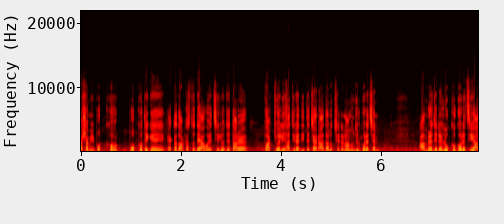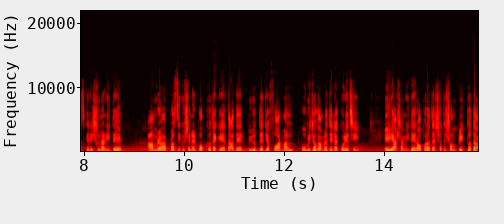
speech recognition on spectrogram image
আসামি পক্ষ পক্ষ থেকে একটা দরখাস্ত দেওয়া হয়েছিল যে তারা ভার্চুয়ালি হাজিরা দিতে চান, আদালত সেটা নামঞ্জুর করেছেন। আমরা যেটা লক্ষ্য করেছি আজকের এই শুনানিতে, আমরা প্রসিকিউশনের পক্ষ থেকে তাদের বিরুদ্ধে যে ফর্মাল অভিযোগ আমরা যেটা করেছি, এই আসামিদের অপরাধের সাথে সম্পৃক্ততা,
